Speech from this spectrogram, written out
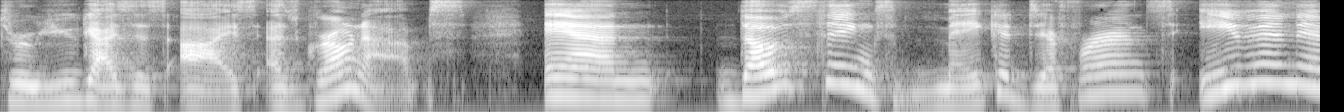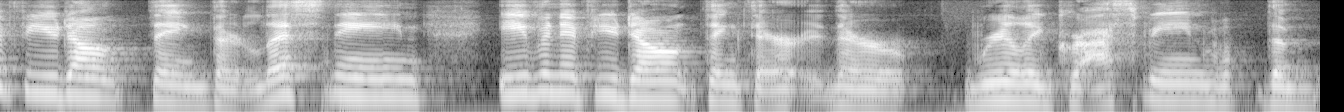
through you guys' eyes as grown-ups. And those things make a difference even if you don't think they're listening even if you don't think they're they're really grasping the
